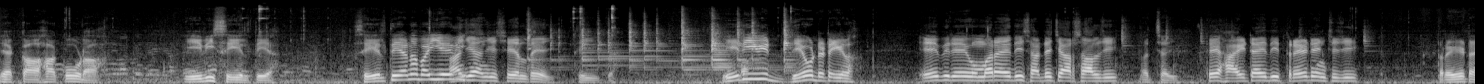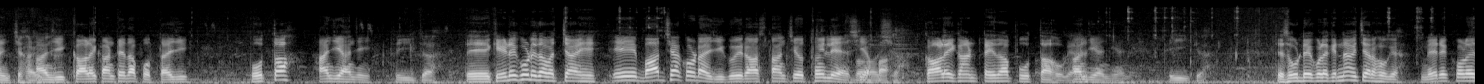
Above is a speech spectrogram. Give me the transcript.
ਇੱਕ ਆਹਾ ਘੋੜਾ ਇਹ ਵੀ ਸੇਲ ਤੇ ਆ। ਸੇਲ ਤੇ ਆ ਨਾ ਬਾਈ ਇਹ ਵੀ? ਹਾਂਜੀ ਹਾਂਜੀ ਸੇਲ ਤੇ ਹੈ ਜੀ। ਠੀਕ ਆ। ਇਹਦੀ ਵੀ ਦਿਓ ਡਿਟੇਲ। ਇਹ ਵੀਰੇ ਉਮਰ ਹੈ ਇਹਦੀ 4.5 ਸਾਲ ਜੀ। ਅੱਛਾ ਜੀ। ਤੇ ਹਾਈਟ ਹੈ ਇਹਦੀ 63 ਇੰਚ ਜੀ। 63 ਇੰਚ ਹਾਈ ਹਾਂਜੀ ਕਾਲੇ ਕਾਂਟੇ ਦਾ ਪੁੱਤ ਹੈ ਜੀ। ਪੋਤਾ? ਹਾਂਜੀ ਹਾਂਜੀ। ਠੀਕ ਆ। ਤੇ ਕਿਹੜੇ ਘੋੜੇ ਦਾ ਬੱਚਾ ਇਹ? ਇਹ ਬਾਦਸ਼ਾਹ ਘੋੜਾ ਹੈ ਜੀ ਕੋਈ ਰਾਜਸਥਾਨ ਚ ਉੱਥੋਂ ਹੀ ਲਿਆ ਸੀ ਆਪਾਂ। ਕਾਲੇ ਕਾਂਟੇ ਦਾ ਪੋਤਾ ਹੋ ਗਿਆ। ਹਾਂਜੀ ਹਾਂਜੀ ਹਾਂਜੀ। ਠੀਕ ਆ। ਤੇ ਤੁਹਾਡੇ ਕੋਲੇ ਕਿੰਨਾ ਚਿਰ ਹੋ ਗਿਆ? ਮੇਰੇ ਕੋਲੇ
